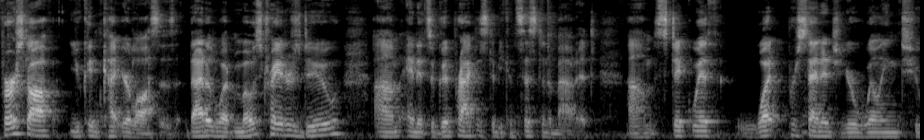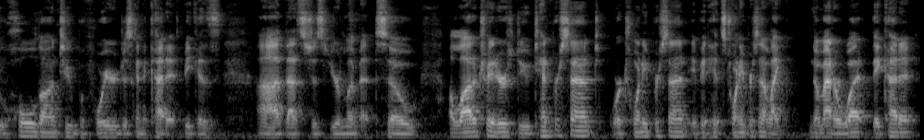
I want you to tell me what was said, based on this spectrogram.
First off, you can cut your losses. That is what most traders do, um, and it's a good practice to be consistent about it. Um, stick with what percentage you're willing to hold on to before you're just gonna cut it, because uh, that's just your limit. So a lot of traders do 10% or 20%. If it hits 20%, like no matter what, they cut it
